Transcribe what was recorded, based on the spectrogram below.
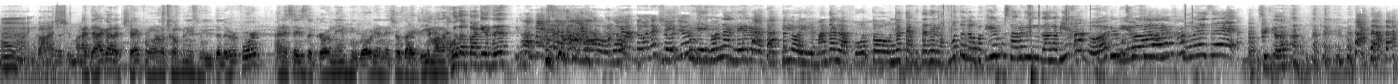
Oh my gosh. My dad got a check from one of the companies we deliver for, and it says the girl name who wrote it, and it shows the ID. And I was like, who the fuck is this? no, no. No one I showed you? Le llegó una letra a tu tío y le mandan la foto, una tarjeta de la foto, y luego, ¿para qué queremos saber a la vieja? ¿Para qué queremos saber a la vieja? Who is it?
